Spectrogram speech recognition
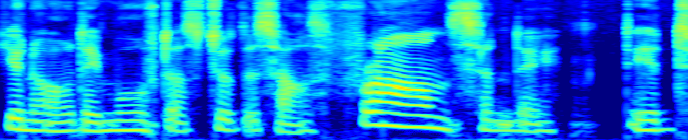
you know, they moved us to the south of France, and they did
